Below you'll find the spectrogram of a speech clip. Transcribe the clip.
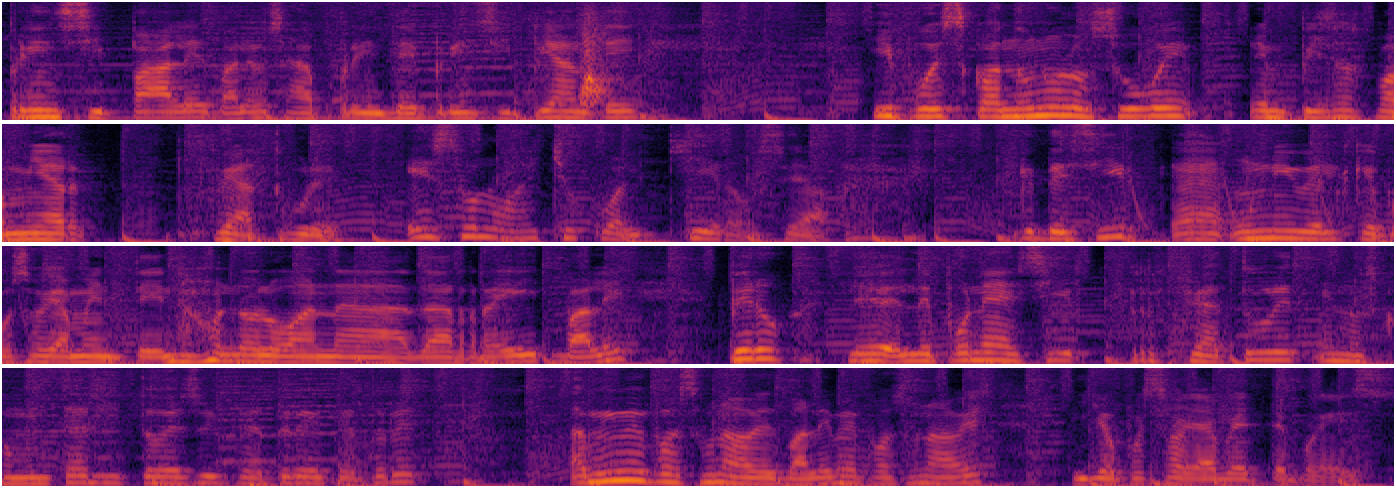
principales, ¿vale? O sea, de principiante. Y pues cuando uno lo sube, empieza a spamear features. Eso lo ha hecho cualquiera, o sea, decir eh, un nivel que pues obviamente no, no lo van a dar rate, ¿vale? Pero le, pone a decir features en los comentarios y todo eso y features, features. A mí me pasó una vez, ¿vale? Me pasó una vez y yo pues obviamente pues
